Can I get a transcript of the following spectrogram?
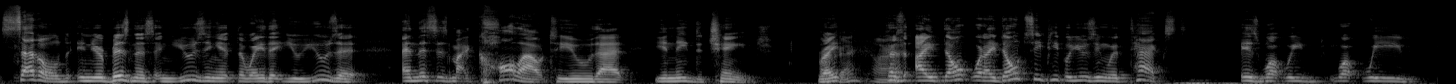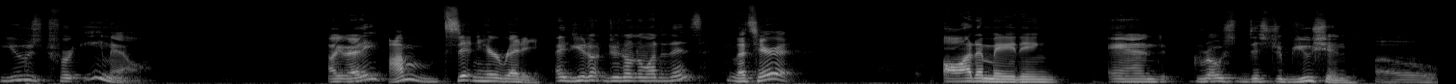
settled in your business and using it the way that you use it. And this is my call out to you that you need to change. Right? Okay, Because right. I don't what I don't see people using with text is what we what we've used for email. Are you ready? i'm sitting here ready And you don't you don't know what it is? let's hear it Automating and gross distribution. oh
